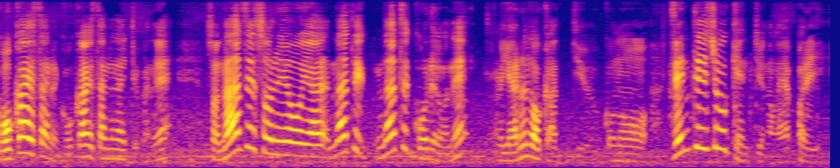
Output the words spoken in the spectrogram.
誤解され、誤解されないっていうかね、そう、なぜそれをや、なぜ、なぜこれをね、やるのかっていう、この前提条件っていうのがやっぱり、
